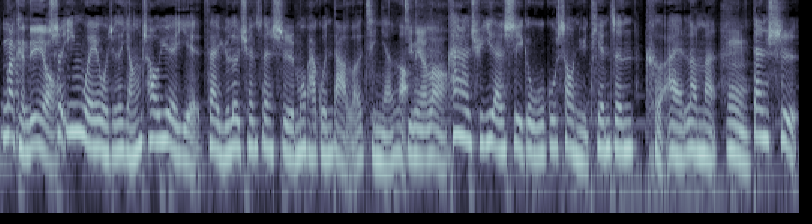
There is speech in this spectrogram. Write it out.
那肯定有。是因为我觉得杨超越也在娱乐圈算是摸爬滚打了几年了。几。年了，看上去依然是一个无辜少女，天真、可爱、浪漫，嗯，但是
